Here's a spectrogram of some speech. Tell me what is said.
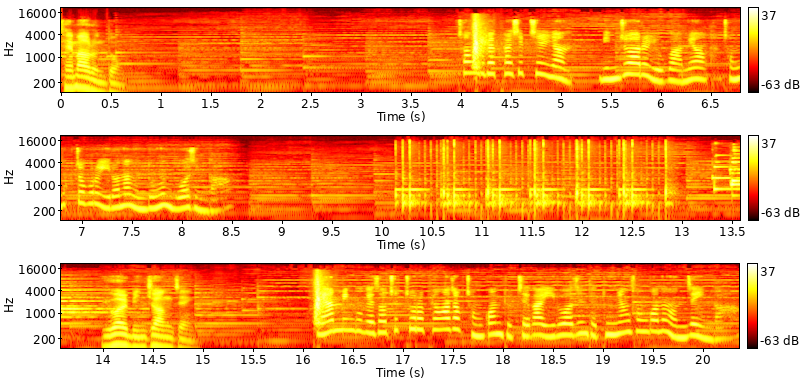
새마을운동, 1987년 민주화를 요구하며 전국적으로 일어난 운동은 무엇인가? 유월 민주항쟁, 대한민국에서 최초로 평화적 정권 교체가 이루어진 대통령 선거는 언제인가?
